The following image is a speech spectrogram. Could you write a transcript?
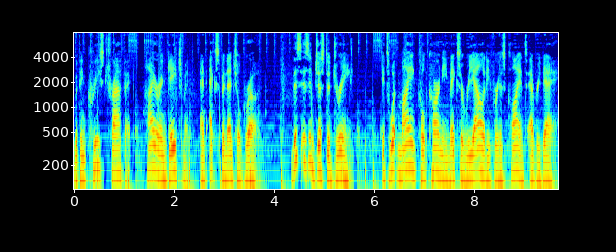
with increased traffic, higher engagement, and exponential growth. This isn't just a dream. It's what Mayank Kulkarni makes a reality for his clients every day.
